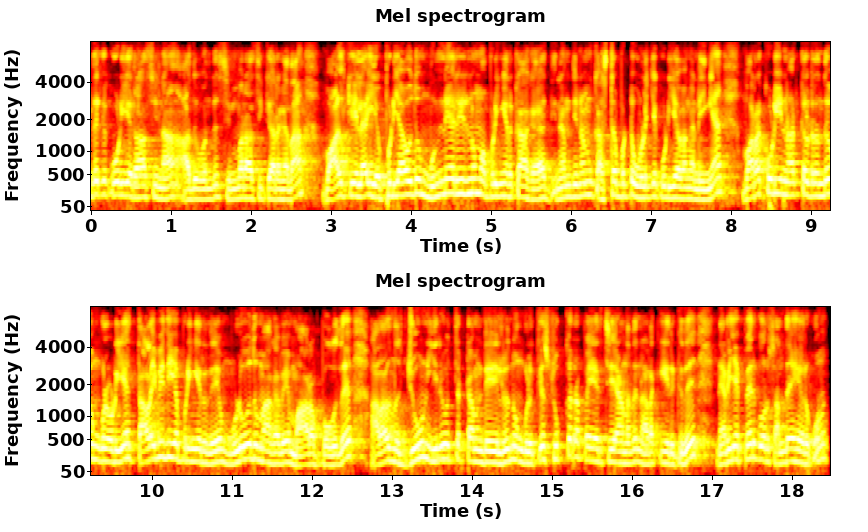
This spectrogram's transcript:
எதிர்க்கக்கூடிய ராசினா அது வந்து சிம்மராசிக்காரங்க தான். வாழ்க்கையில் எப்படியாவது முன்னேறணும் அப்படிங்கிறதுக்காக தினம் தினம் கஷ்டப்பட்டு உழைக்கக்கூடியவங்க நீங்கள் வரக்கூடிய நாட்கள்லேருந்து உங்களுடைய தலைவிதி அப்படிங்கிறது முழுவதுமாகவே மாறப்போகுது. அதாவது இந்த ஜூன் இருபத்தெட்டாம் தேதியிலிருந்து உங்களுக்கு சுக்கர பயிற்சியானது நடக்க இருக்குது. நிறைய பேருக்கு ஒரு சந்தேகம் இருக்கும்.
